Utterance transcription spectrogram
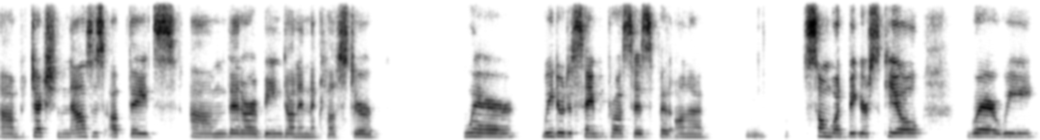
um, protection analysis updates um, that are being done in the cluster, where we do the same process but on a somewhat bigger scale, where we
